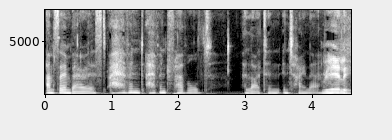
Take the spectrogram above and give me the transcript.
I'm so embarrassed. I haven't I haven't traveled a lot in, in China. Really?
